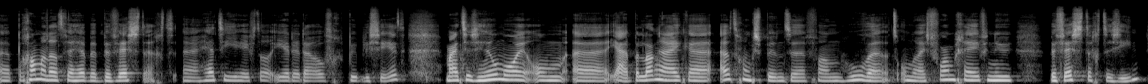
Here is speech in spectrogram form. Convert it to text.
uh, programma dat we hebben bevestigd. Uh, heeft al eerder daarover gepubliceerd. Maar het is heel mooi om ja, belangrijke uitgangspunten van hoe we het onderwijs vormgeven nu bevestigd te zien.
